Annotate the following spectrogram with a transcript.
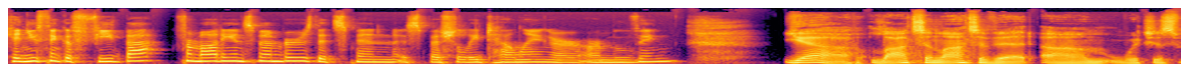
Can you think of feedback from audience members that's been especially telling or, or moving? Yeah, lots and lots of it, um, which is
